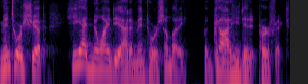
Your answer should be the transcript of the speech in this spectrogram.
mentorship he had no idea how to mentor somebody, but God, he did it perfect.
